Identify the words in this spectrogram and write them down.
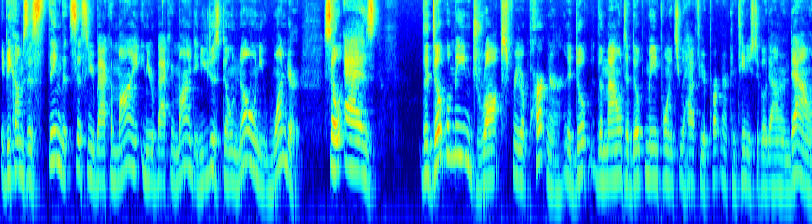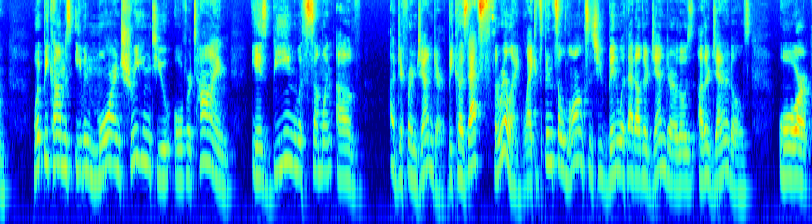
it becomes this thing that sits in your back of mind in your back of your mind and you just don't know and you wonder. So as the dopamine drops for your partner, the, dop- the amount of dopamine points you have for your partner continues to go down and down. What becomes even more intriguing to you over time is being with someone of a different gender because that's thrilling. Like it's been so long since you've been with that other gender or those other genitals or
